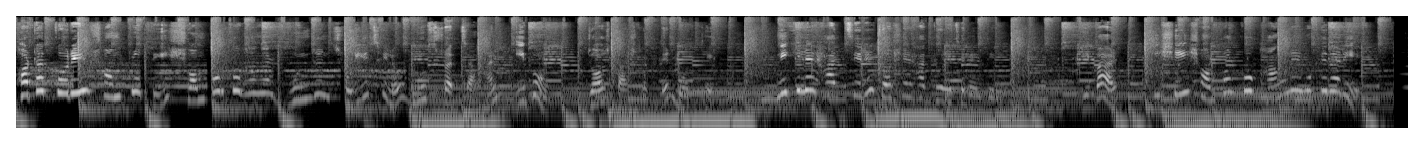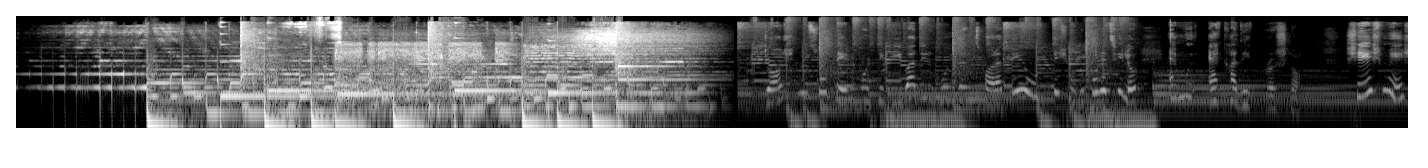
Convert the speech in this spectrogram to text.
হঠাৎ করেই সম্প্রতি সম্পর্ক ভাঙার গুঞ্জন ছড়িয়েছিল নুসরাত জাহান এবং যশ দাসগুপ্তের মধ্যে। নিখিলের হাত ছেড়ে যশের হাত ধরেছিলেন তিনি। এবার কি সেই সম্পর্ক ভাঙনের মুখে দাঁড়িয়ে? মধ্যে বিবাদের গুঞ্জন ছড়াতেই উঠতে শুরু করেছিল এমন একাধিক প্রশ্ন। শেষমেশ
